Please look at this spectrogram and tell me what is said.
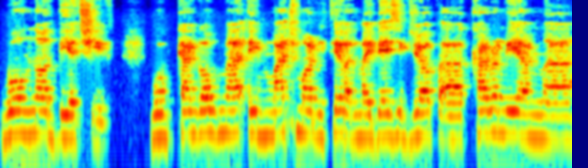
will not be achieved. We can go in much more detail at my basic job. Uh, currently, I'm uh,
